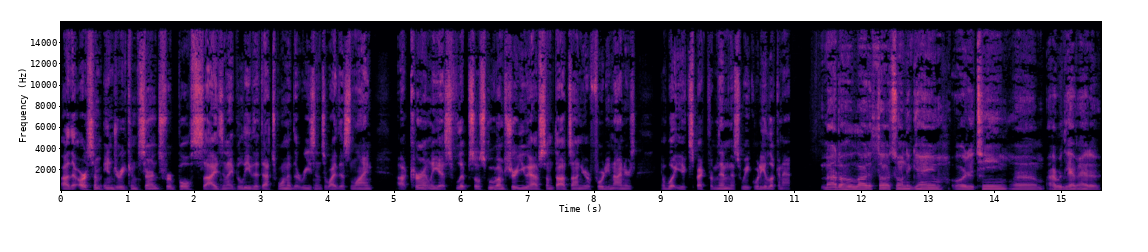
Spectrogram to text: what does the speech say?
Uh, there are some injury concerns for both sides, and I believe that that's one of the reasons why this line uh, currently has flipped. So, Smooth, I'm sure you have some thoughts on your 49ers and what you expect from them this week. What are you looking at? Not a whole lot of thoughts on the game or the team. Um, I really haven't had a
